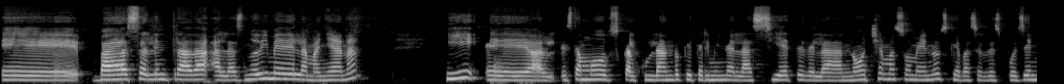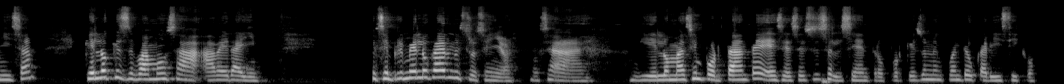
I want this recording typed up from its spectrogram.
Eh, va a ser la entrada a las 9 y media de la mañana y eh, estamos calculando que termina a las 7 de la noche más o menos, que va a ser después de misa. ¿Qué es lo que vamos a, a ver ahí? Pues en primer lugar, nuestro Señor, o sea, y lo más importante es ese, ese es el centro, porque es un encuentro eucarístico.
